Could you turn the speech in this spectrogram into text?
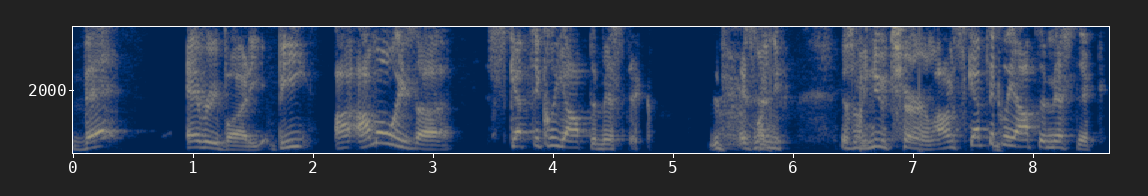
Vet everybody. Be I, am always uh, skeptically optimistic. Is my new, is my new term. I'm skeptically optimistic.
